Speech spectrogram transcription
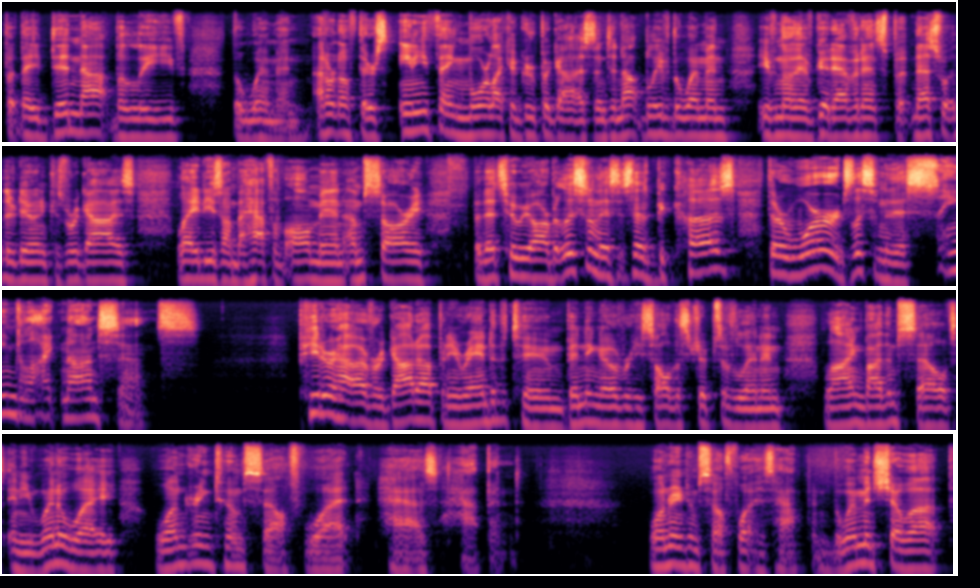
but they did not believe the women. I don't know if there's anything more like a group of guys than to not believe the women, even though they have good evidence, but that's what they're doing because we're guys, ladies, on behalf of all men. I'm sorry, but that's who we are. But listen to this it says, because their words, listen to this, seemed like nonsense. Peter, however, got up and he ran to the tomb. Bending over, he saw the strips of linen lying by themselves, and he went away, wondering to himself what has happened wondering to himself what has happened. The women show up.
